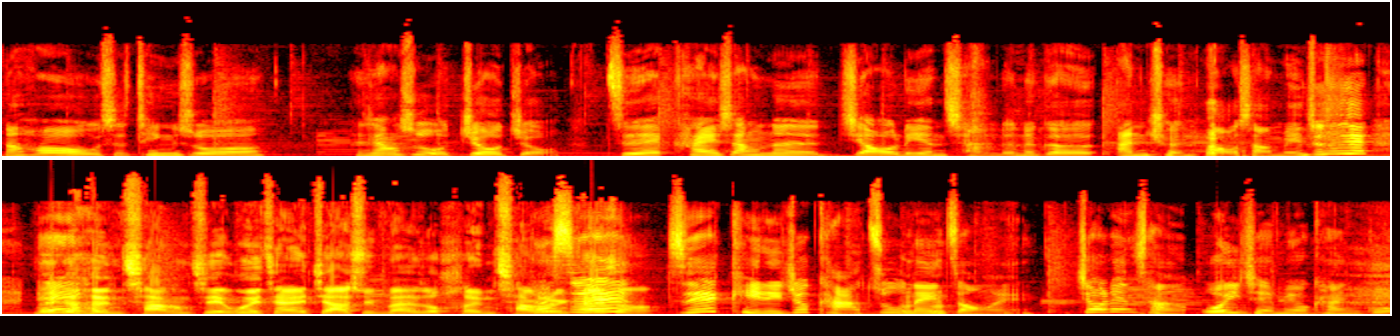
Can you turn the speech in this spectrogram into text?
然后我是听说，很像是我舅舅直接开上那教练场的那个安全岛上面，就是那个很常见。我以前在驾训班的时候，很常人开上。直接 k 里就卡住那种、哎，教练场我以前没有看过，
